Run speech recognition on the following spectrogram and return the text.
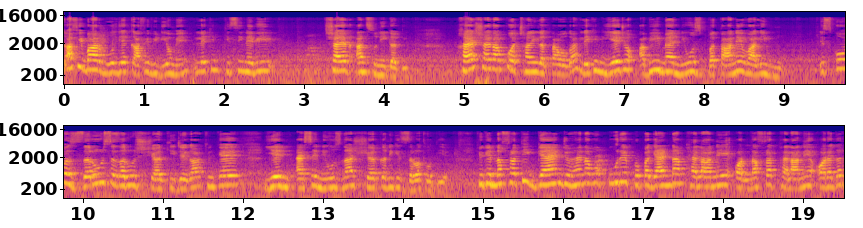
काफ़ी बार बोल दिया, काफ़ी वीडियो में, लेकिन किसी ने भी शायद अनसुनी कर दी। खैर, शायद आपको अच्छा नहीं लगता होगा, लेकिन ये जो अभी मैं न्यूज़ बताने वाली हूँ इसको ज़रूर से ज़रूर शेयर कीजिएगा, क्योंकि ये ऐसे न्यूज़ ना शेयर करने की ज़रूरत होती है। क्योंकि नफरती गैंग जो है ना, वो पूरे प्रोपागेंडा फैलाने और नफरत फैलाने और अगर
